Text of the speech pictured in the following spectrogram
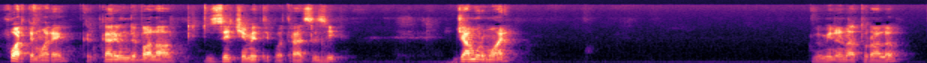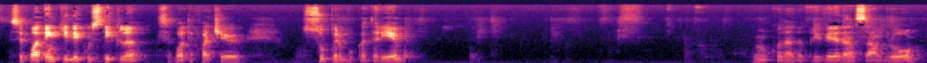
foarte mare, cred că are undeva la 10 metri pătrați, să zic. Geamuri mari, lumină naturală, se poate închide cu sticlă, se poate face o super bucătărie. Încă o dată privire de ansamblu.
